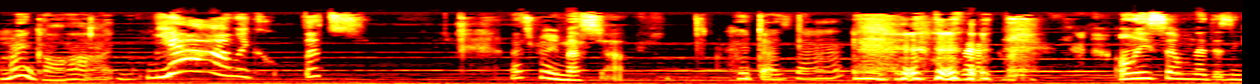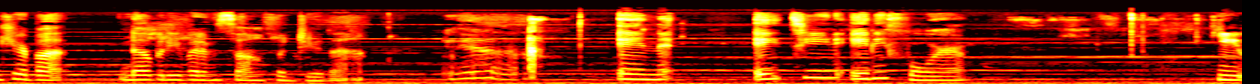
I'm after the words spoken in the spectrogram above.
Oh my god. Yeah, I'm like that's that's really messed up. Who does that? Exactly. Only someone that doesn't care about nobody but himself would do that. yeah. In 1884, he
